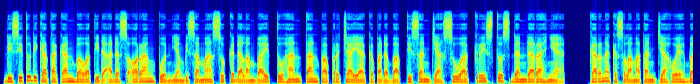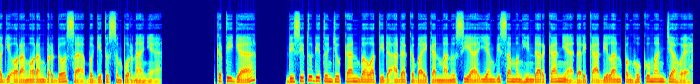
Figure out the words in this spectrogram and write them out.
di situ dikatakan bahwa tidak ada seorang pun yang bisa masuk ke dalam bait Tuhan tanpa percaya kepada baptisan Yesus Kristus dan darahnya, karena keselamatan Yahweh bagi orang-orang berdosa begitu sempurnanya. Ketiga, di situ ditunjukkan bahwa tidak ada kebaikan manusia yang bisa menghindarkannya dari keadilan penghukuman Yahweh,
